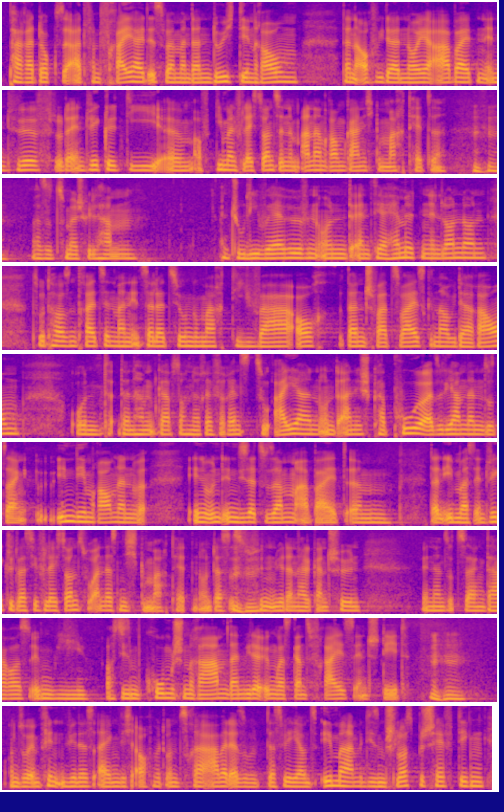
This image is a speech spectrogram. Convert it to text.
paradoxe Art von Freiheit ist, weil man dann durch den Raum dann auch wieder neue Arbeiten entwirft oder entwickelt, die, ähm, auf die man vielleicht sonst in einem anderen Raum gar nicht gemacht hätte. Mhm. Also zum Beispiel haben Julie Verhoeven und Anthea Hamilton in London 2013 mal eine Installation gemacht, die war auch dann schwarz-weiß, genau wie der Raum und dann gab es noch eine Referenz zu Eiern und Anish Kapoor. Also die haben dann sozusagen in dem Raum dann in, und in dieser Zusammenarbeit ähm, dann eben was entwickelt, was sie vielleicht sonst woanders nicht gemacht hätten. Und das ist, mhm. finden wir dann halt ganz schön, wenn dann sozusagen daraus irgendwie aus diesem komischen Rahmen dann wieder irgendwas ganz Freies entsteht. Mhm. Und so empfinden wir das eigentlich auch mit unserer Arbeit. Also, dass wir ja uns immer mit diesem Schloss beschäftigen,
